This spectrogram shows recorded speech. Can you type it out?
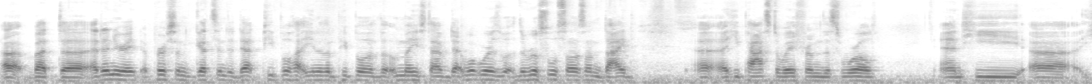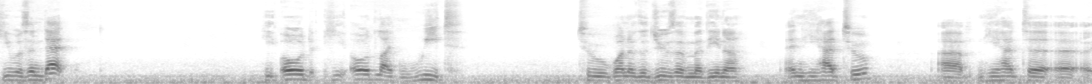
Uh, but uh, at any rate, a person gets into debt. People, you know, the people of the Ummah used to have debt. What was the Rasul died uh, uh, he passed away from this world, and he uh, he was in debt. He owed he owed like wheat to one of the Jews of Medina, and he had to uh, he had to uh, uh,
